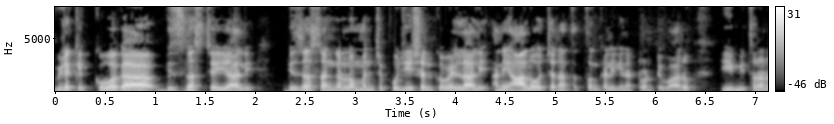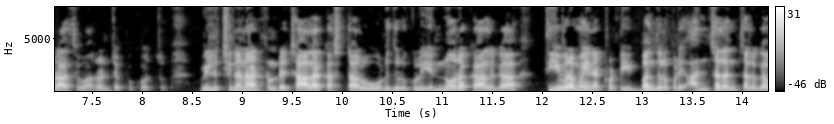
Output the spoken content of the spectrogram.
వీళ్ళకి ఎక్కువగా బిజినెస్ చేయాలి. బిజినెస్ రంగంలో మంచి పొజిషన్కు వెళ్ళాలి అనే ఆలోచన తత్వం కలిగినటువంటి వారు ఈ మిథున రాశి వారు అని చెప్పుకోవచ్చు. వీళ్ళు చిన్ననాటి నుండే చాలా కష్టాలు ఒడిదుడుకులు ఎన్నో రకాలుగా తీవ్రమైనటువంటి ఇబ్బందులు పడి అంచెలంచెలుగా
